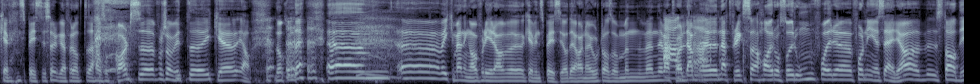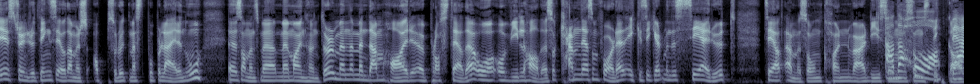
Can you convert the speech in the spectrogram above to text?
Kevin Spacey sørga for at House of Cards eh, for så vidt eh, ikke Ja, nok om det. Um, eh, det var ikke meninga å flire av Kevin Spacey og det han har gjort, altså, men, men i hvert fall, de, Netflix har også rom for, for nye serier stadig. Stranger Things er jo deres absolutt mest populære nå, sammen med, med Mindhunter, men, men de har plass til det og, og vil ha det. Så hvem det er som får det, det er ikke sikkert, men det ser ut til at Amazon kan være de som, Ja, som, Da håper jeg.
